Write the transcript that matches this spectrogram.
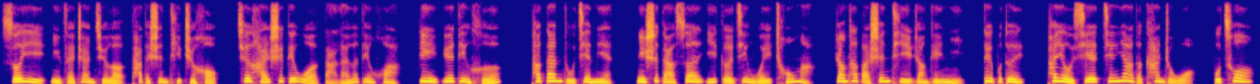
所以你在占据了他的身体之后，却还是给我打来了电话，并约定和他单独见面。你是打算以葛静为筹码，让他把身体让给你，对不对？”他有些惊讶的看着我。不错，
